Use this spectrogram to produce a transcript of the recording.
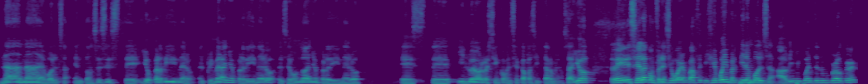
nada, nada de bolsa. Entonces, este, yo perdí dinero. El primer año perdí dinero, el segundo año perdí dinero, este, y luego recién comencé a capacitarme. O sea, yo regresé a la conferencia de Warren Buffett dije, voy a invertir en bolsa. Abrí mi cuenta en un broker,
